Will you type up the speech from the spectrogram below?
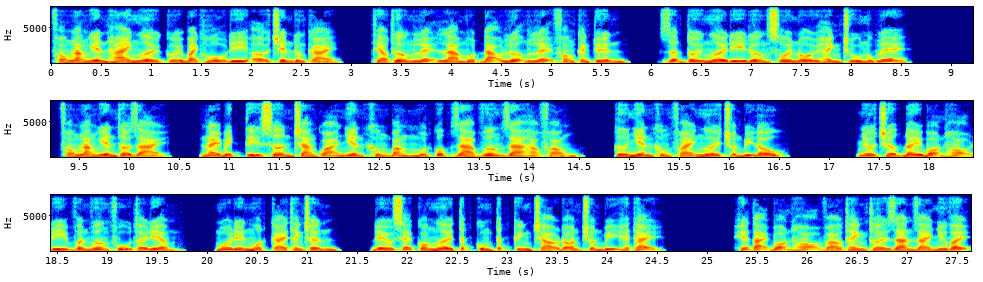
phong lăng yên hai người cưỡi bạch hổ đi ở trên đường cái, theo thường lệ là một đạo lượng lệ phong cảnh tuyến, dẫn tới người đi đường sôi nổi hành chú mục lễ. Phong lăng yên thở dài, này bích tỷ sơn trang quả nhiên không bằng một quốc gia vương gia hào phóng, cư nhiên không phái người chuẩn bị đâu. Nhớ trước đây bọn họ đi vân vương phủ thời điểm, mỗi đến một cái thành trấn, đều sẽ có người tất cung tất kính chào đón chuẩn bị hết thảy. Hiện tại bọn họ vào thành thời gian dài như vậy,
